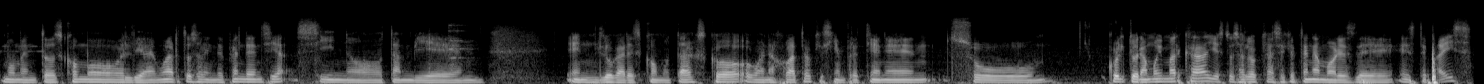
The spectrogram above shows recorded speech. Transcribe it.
momentos como el Día de Muertos o la Independencia, sino también en lugares como Taxco o Guanajuato, que siempre tienen su cultura muy marcada y esto es algo que hace que te enamores de este país.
